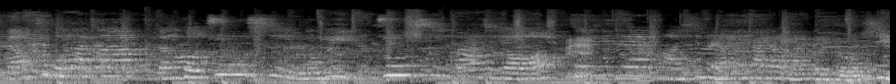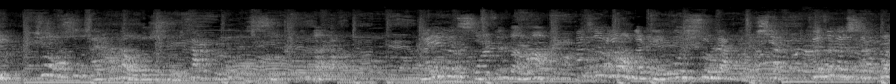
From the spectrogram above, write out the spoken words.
也要祝福大家能够诸事如意，诸事大吉哦。今天啊，现在要跟大家玩的游戏，就是来看到我的手上这个喜字本。每一个喜字本哈，我们的礼物数量有限，所以这个时候会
